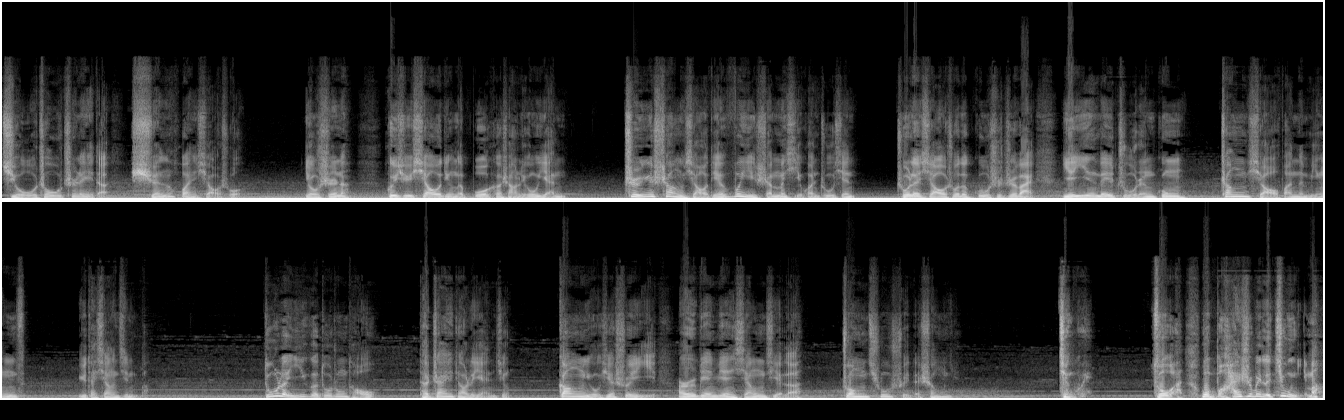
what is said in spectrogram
九州》之类的玄幻小说，有时呢会去萧鼎的博客上留言。至于尚小蝶为什么喜欢《诛仙》，除了小说的故事之外，也因为主人公张小凡的名字。与他相近吧。读了一个多钟头，他摘掉了眼镜，刚有些睡意，耳边便响起了庄秋水的声音：“见鬼，昨晚我不还是为了救你吗？”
